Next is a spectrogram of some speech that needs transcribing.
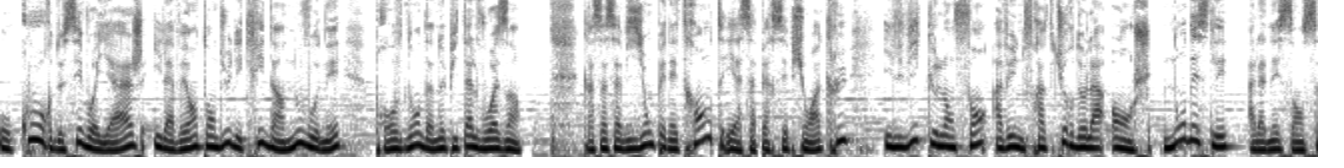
Au cours de ses voyages, il avait entendu les cris d'un nouveau-né provenant d'un hôpital voisin. Grâce à sa vision pénétrante et à sa perception accrue, il vit que l'enfant avait une fracture de la hanche, non décelée à la naissance.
